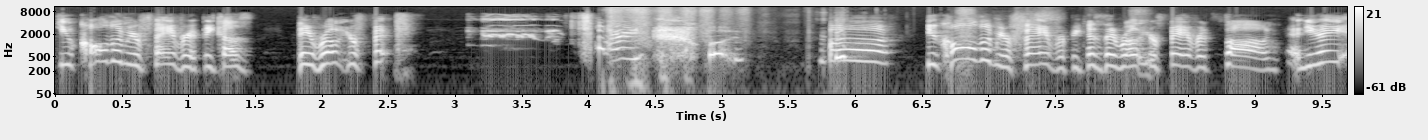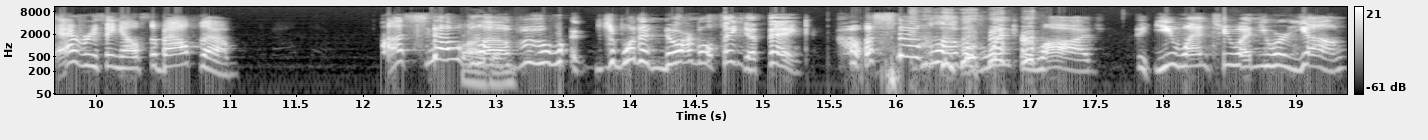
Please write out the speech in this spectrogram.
You call them your favorite because they wrote your. Fa- Sorry. Uh, you call them your favorite because they wrote your favorite song, and you hate everything else about them. A snow Wow, globe. What a normal thing to think. A snow globe of Winter Lodge you went to when you were young,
